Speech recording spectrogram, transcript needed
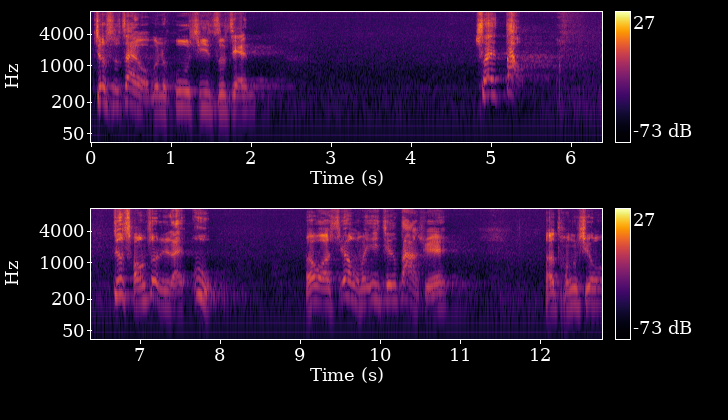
就是在我们的呼吸之间，所以道就从这里来悟。而我希望我们易经大学和同修，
